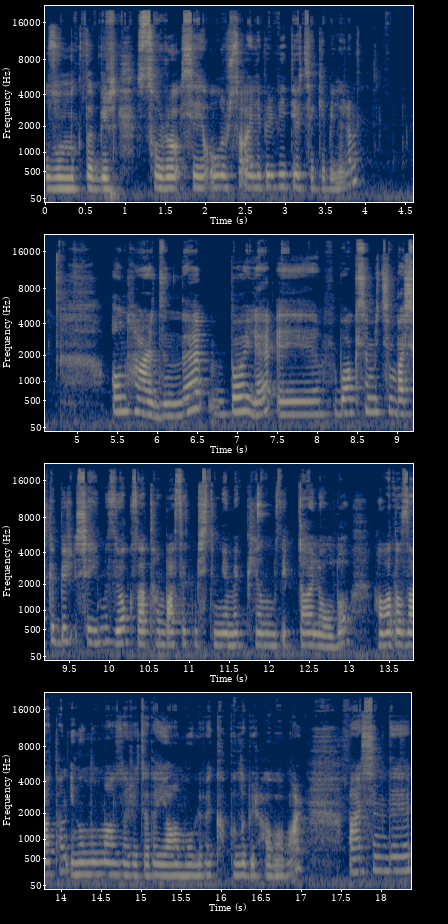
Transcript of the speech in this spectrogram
uzunlukta bir soru şey olursa öyle bir video çekebilirim. Onun haricinde böyle e, bu akşam için başka bir şeyimiz yok. Zaten bahsetmiştim yemek planımız iptal oldu. Havada zaten inanılmaz derecede yağmurlu ve kapalı bir hava var. Ben şimdi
